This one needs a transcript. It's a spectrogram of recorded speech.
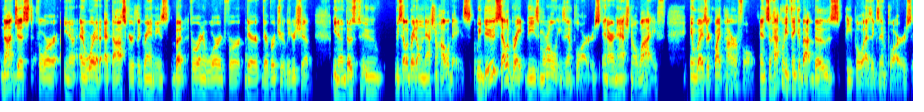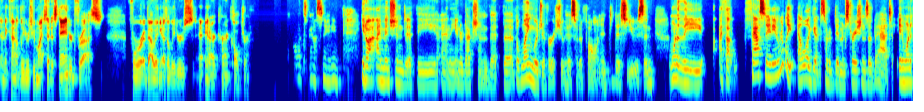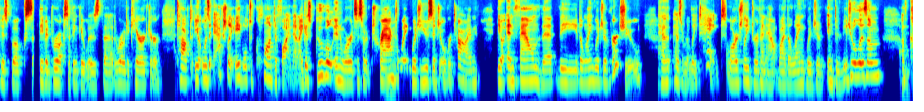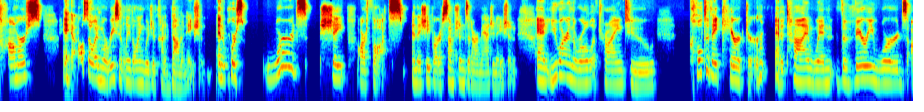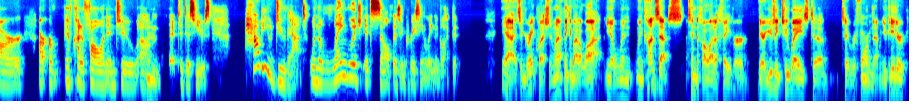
not just for you know an award at, at, the Oscars, the Grammys, but for an award for their their virtue of leadership. You know, those who we celebrate on national holidays. We do celebrate these moral exemplars in our national life in ways that are quite powerful. And so, how can we think about those people as exemplars and the kind of leaders who might set a standard for us for evaluating other leaders in our current culture? That's fascinating. You know, I, I, mentioned at the in the introduction that the the language of virtue has sort of fallen into disuse, and one of the I thought fascinating, really elegant sort of demonstrations of that in one of his books, David Brooks, I think it was the the Road to Character, talked. It was actually able to quantify that. I guess Google in words has sort of tracked mm. language usage over time, you know, and found that the the language of virtue has, has really tanked, largely driven out by the language of individualism of mm. commerce, and mm. also, and more recently, the language of kind of domination. And of course, words shape our thoughts and they shape our assumptions and our imagination. And you are in the role of trying to cultivate character at a time when the very words are are, are have kind of fallen into um, mm. to disuse. How do you do that when the language itself is increasingly neglected? Yeah, it's a great question. When I think about a lot, you know, when when concepts tend to fall out of favor, there are usually two ways to to reform them. You can either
